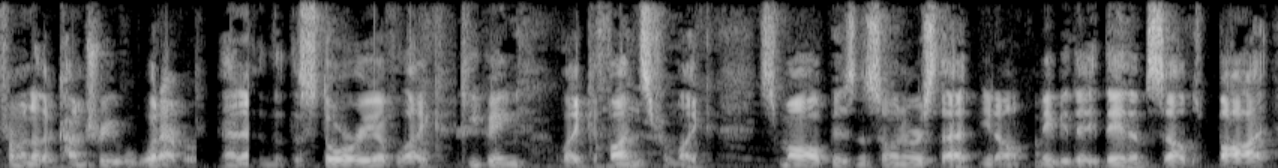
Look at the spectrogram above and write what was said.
from another country, whatever. And the story of like keeping like funds from like small business owners that you know maybe they, they themselves bought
